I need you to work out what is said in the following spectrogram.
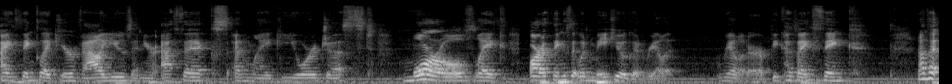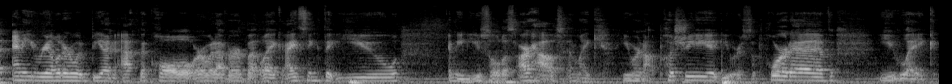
I think like your values and your ethics and like your just morals like are things that would make you a good real- realtor because I mm-hmm. think not that any realtor would be unethical or whatever, but like I think that you I mean, you sold us our house and like you were not pushy, you were supportive, you like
